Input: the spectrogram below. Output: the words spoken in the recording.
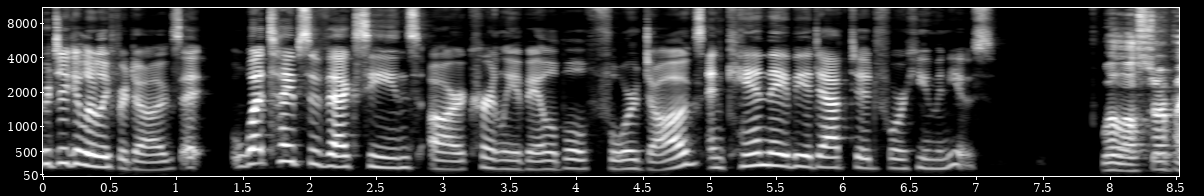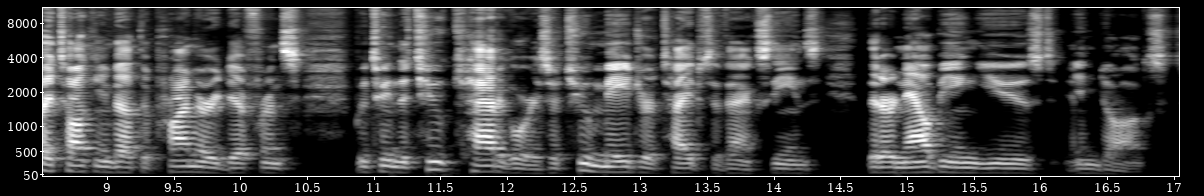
particularly for dogs. Eh, what types of vaccines are currently available for dogs, and can they be adapted for human use? Well, I'll start by talking about the primary difference between the two categories or two major types of vaccines that are now being used in dogs.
